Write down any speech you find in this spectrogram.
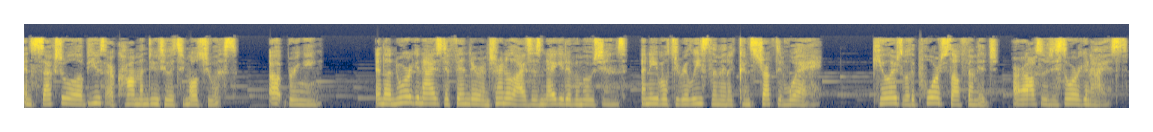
and sexual abuse are common due to a tumultuous, upbringing. An unorganized offender internalizes negative emotions, unable to release them in a constructive way. Killers with a poor self-image, are also disorganized.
